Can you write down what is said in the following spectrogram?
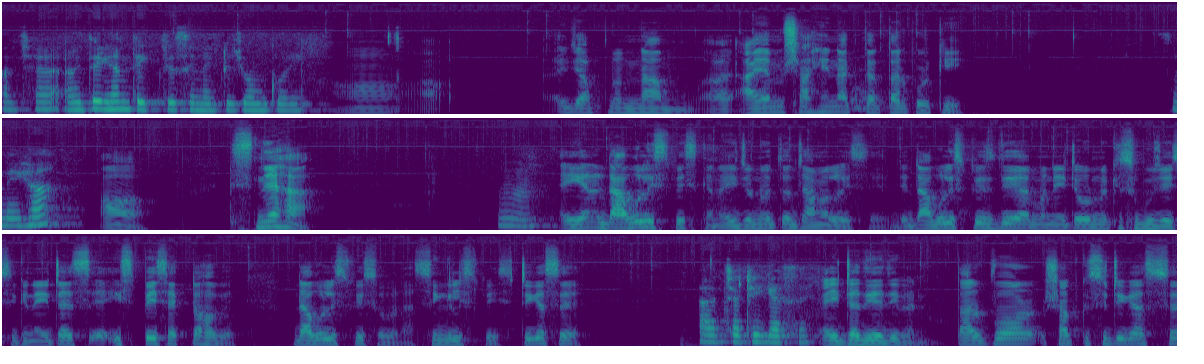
আচ্ছা আমি তো এখানে দেখতেছি না একটু জুম করি। এই যে আপনার নাম আই এম শাহিন আক্তার তারপর কি? স্নেহা? ও স্নেহা? হুম। এইখানে ডাবল স্পেস কেন? এই জন্যই তো জামাল হয়েছে যে ডাবল স্পেস দিয়ে মানে এটা অন্য কিছু বুঝাইছে কিনা এটা স্পেস একটা হবে। ডাবল স্পেস হবে না সিঙ্গেল স্পেস ঠিক আছে? আচ্ছা ঠিক আছে। এইটা দিয়ে দিবেন। তারপর সব কিছু ঠিক আছে।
